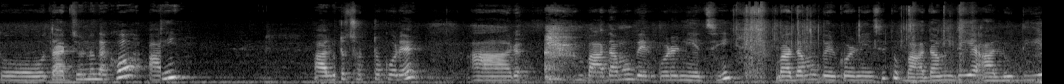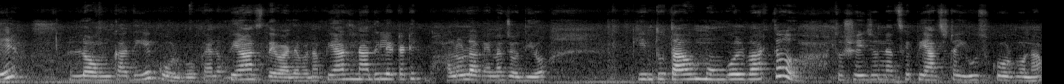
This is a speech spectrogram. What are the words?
তো তার জন্য দেখো আমি আলুটা ছোট্ট করে আর বাদামও বের করে নিয়েছি। বাদামও বের করে নিয়েছি। তো বাদাম দিয়ে, আলু দিয়ে, লঙ্কা দিয়ে করব। কেন? পেঁয়াজ দেওয়া যাবে না। পেঁয়াজ না দিলে এটা ঠিক ভালো লাগে না যদিও। কিন্তু তাও মঙ্গলবার তো। তো সেই জন্য আজকে পেঁয়াজটা ইউজ করব না।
